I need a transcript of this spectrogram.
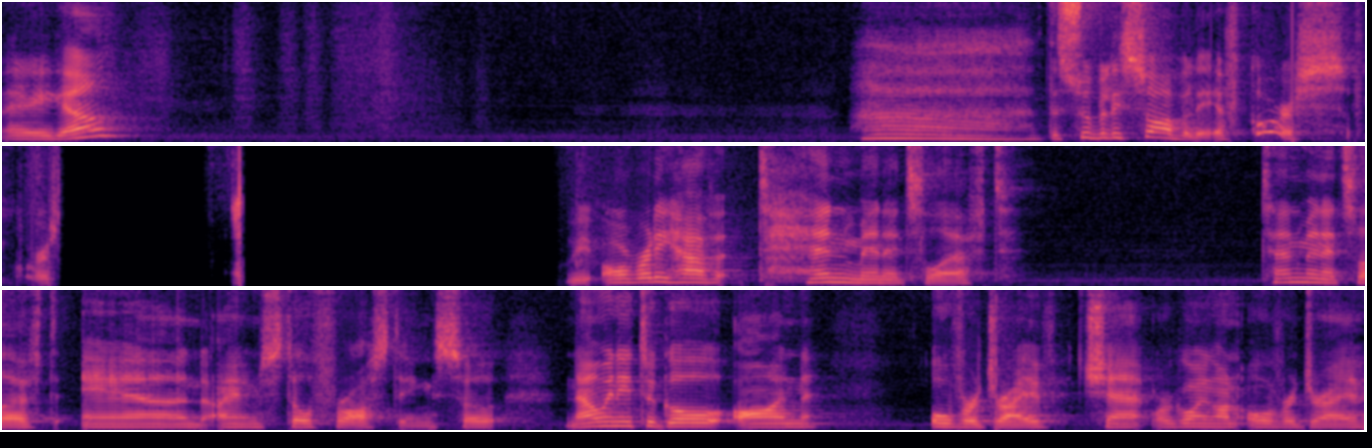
There you go. Ah, the swibbly swabbly, of course, of course. We already have 10 minutes left. 10 minutes left, and I am still frosting. So now we need to go on overdrive. Chat, we're going on overdrive.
